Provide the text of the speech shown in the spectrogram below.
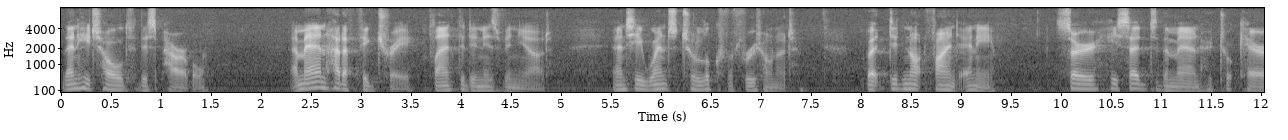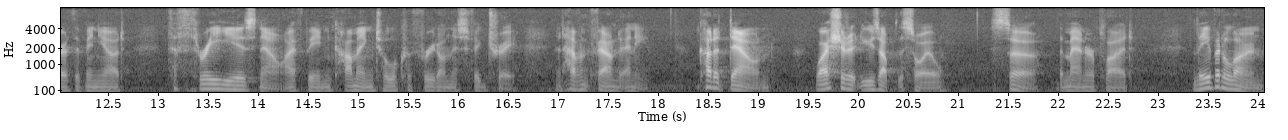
Then he told this parable A man had a fig tree planted in his vineyard, and he went to look for fruit on it, but did not find any. So he said to the man who took care of the vineyard, For three years now I've been coming to look for fruit on this fig tree, and haven't found any. Cut it down. Why should it use up the soil? Sir, the man replied, leave it alone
